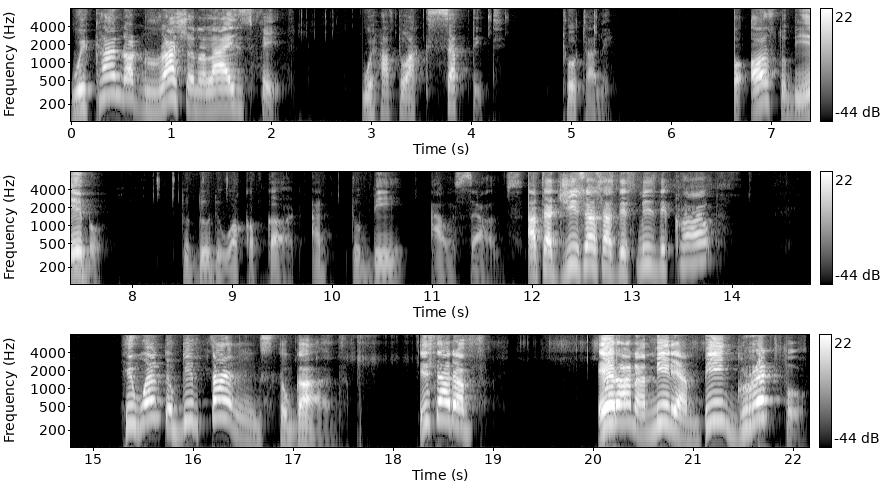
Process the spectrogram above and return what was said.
We cannot rationalize faith, we have to accept it totally. For us to be able to do the work of God and to be ourselves. After Jesus has dismissed the crowd, he went to give thanks to God. Instead of Aaron and Miriam being grateful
